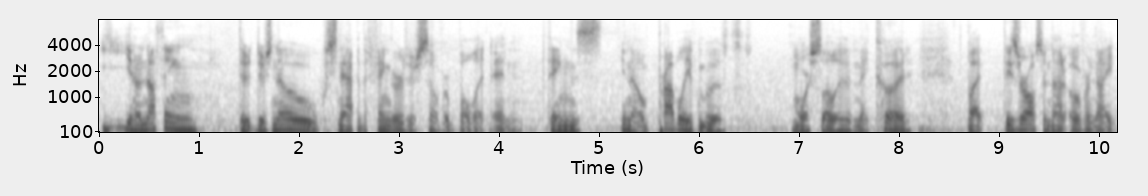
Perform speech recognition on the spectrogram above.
you know, nothing. There, there's no snap of the fingers or silver bullet, and things, you know, probably have moved more slowly than they could. But these are also not overnight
